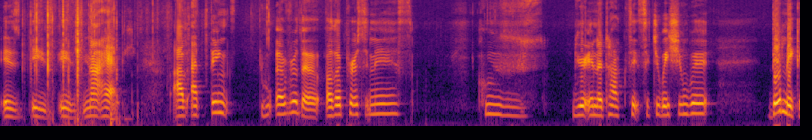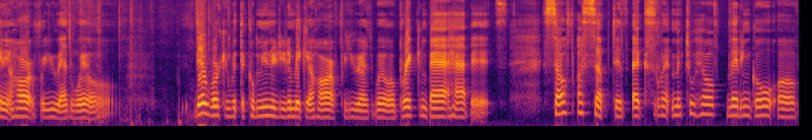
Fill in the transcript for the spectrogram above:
is is is not happy. I I think whoever the other person is who's you're in a toxic situation with, they're making it hard for you as well. They're working with the community to make it hard for you as well. Breaking bad habits, self acceptance, excellent mental health, letting go of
